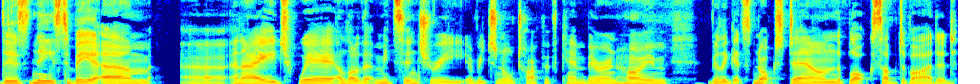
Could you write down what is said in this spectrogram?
there's needs to be um, uh, an age where a lot of that mid-century original type of Canberran home really gets knocked down, the blocks subdivided,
